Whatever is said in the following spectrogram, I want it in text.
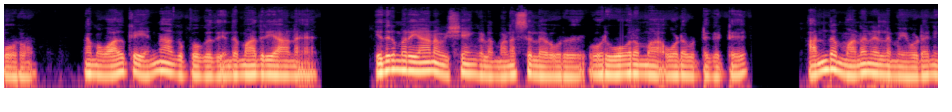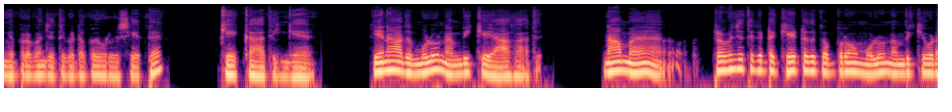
போகிறோம் நம்ம வாழ்க்கை என்ன ஆக போகுது? இந்த மாதிரியான எதிர்மறையான விஷயங்களை மனசில் ஒரு ஒரு ஓரமாக ஓட விட்டுக்கிட்டு அந்த மனநிலைமையோட நீங்கள் பிரபஞ்சத்துக்கிட்ட போய் ஒரு விஷயத்த கேட்காதீங்க. ஏன்னா அது முழு நம்பிக்கை ஆகாது. நாம் பிரபஞ்சத்துக்கிட்ட கேட்டதுக்கப்புறம் முழு நம்பிக்கையோட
